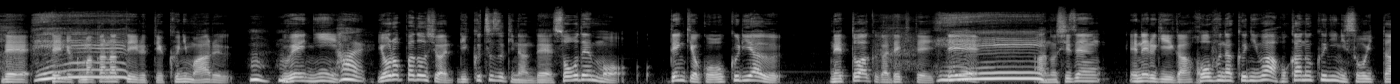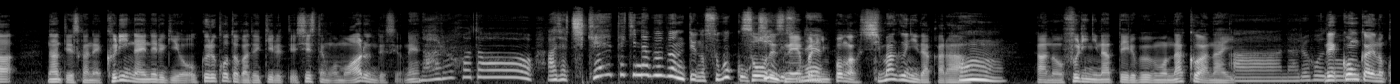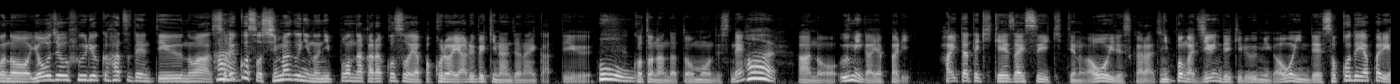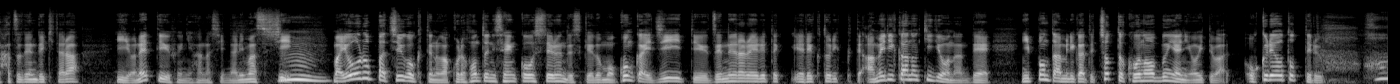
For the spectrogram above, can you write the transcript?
で電力賄っているっていう国もあるうんうん。上に、はい。ヨーロッパ同士は陸続きなんで送電も電気をこう送り合うネットワークができていて。あの自然エネルギーが豊富な国は他の国にそういったなんていうんですかねクリーンなエネルギーを送ることができるっていうシステムがもうあるんですよね。なるほど。あ、じゃあ地形的な部分っていうのはすごく大きいそうんでね。ですすねやっぱり日本が島国だから、うん。あの不利になっている部分もなくはない。ああ、なるほど。で今回のこの洋上風力発電っていうのは、それこそ島国の日本だからこそやっぱこれはやるべきなんじゃないかっていうことなんだと思うんですね。はい。あの海がやっぱり排他的経済水域っていうのが多いですから日本が自由にできる海が多いんでそこでやっぱり発電できたらいいよねっていうふうに話になりますし、うん。まあヨーロッパ、中国っていうのがこれ本当に先行してるんですけども、今回 GE っていうゼネラルエレテエレクトリックってアメリカの企業なんで、日本とアメリカってちょっとこの分野においては遅れを取ってる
